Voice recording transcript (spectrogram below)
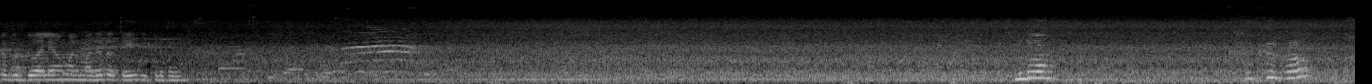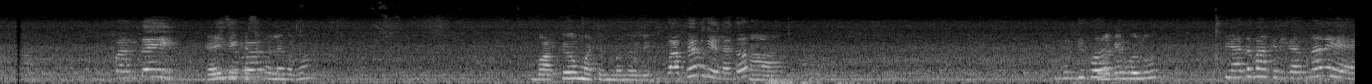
तर गुड्डू आल्यावर मला मदत होते इकडे बघा. गुड्डू. गाईच कसं झालंय बघा. वाफेव मटण बनवले. वाफेव गेला तो? हा. मुंडी तुला काय बोलू? ती आता भाकरी करणार आहे.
